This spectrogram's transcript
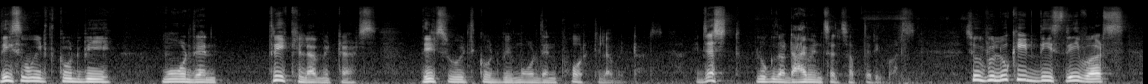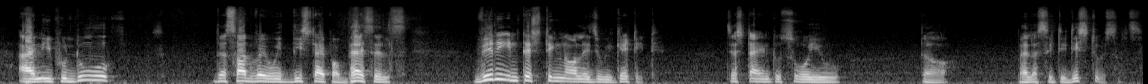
This width could be more than 3 kilometers, this width could be more than 4 kilometers. Just look the dimensions of the rivers. So, if you look at these rivers and if you do the survey with this type of vessels, very interesting knowledge we get it just trying to show you the velocity distributions.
